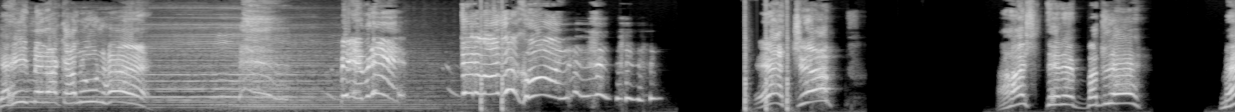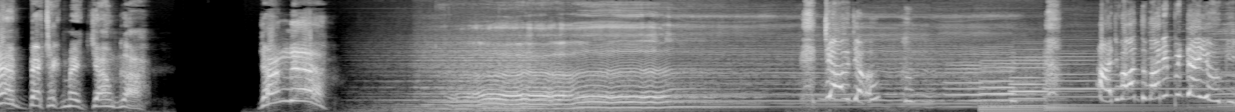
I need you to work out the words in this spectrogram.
यही मेरा कानून है। बेवड़े दरवाज़ा खोल। ए चुप! आज तेरे बदले मैं बैठक में जाऊँगा। जाऊँगा। जाओ जाओ। वहाँ तुम्हारी पिटाई होगी।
